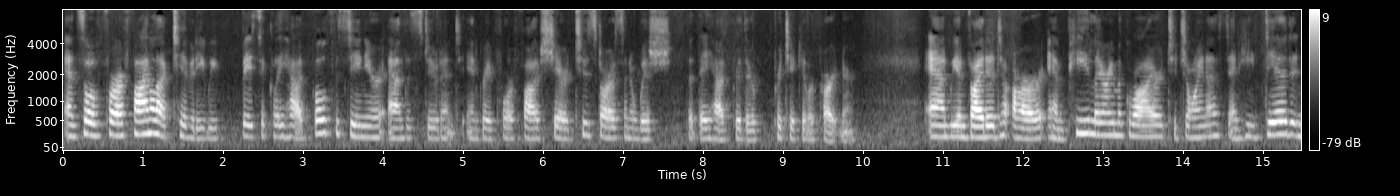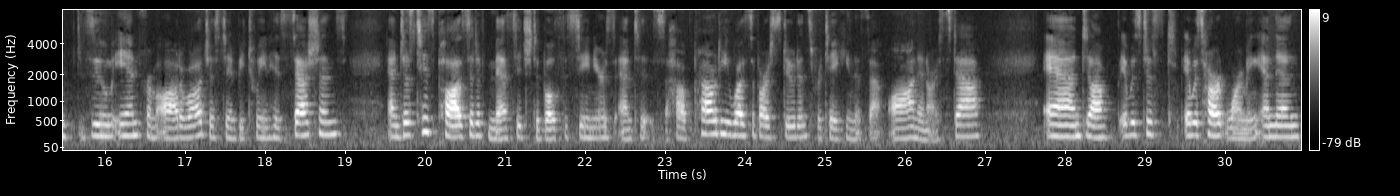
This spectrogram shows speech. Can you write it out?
And so for our final activity, we basically had both the senior and the student in grade four or five share two stars and a wish that they had for their particular partner. And we invited our MP, Larry Maguire, to join us, and he did zoom in from Ottawa just in between his sessions. And just his positive message to both the seniors and to how proud he was of our students for taking this on and our staff. And um, it was just, it was heartwarming. And then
